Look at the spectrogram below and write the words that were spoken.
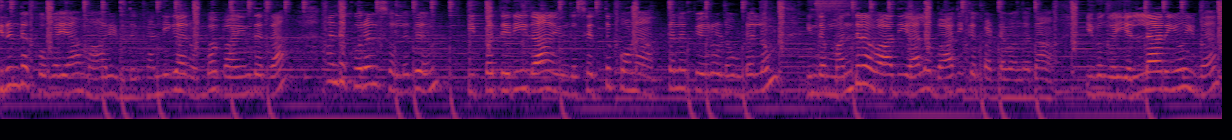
இருண்ட குகையாக மாறிடுது. கன்னிகா ரொம்ப பயந்துடுறா. அந்த குரல் சொல்லுது இப்போ தெரியுதா இவங்க செத்து போன அத்தனை பேரோட உடலும் இந்த மந்திரவாதியால் பாதிக்கப்பட்டவங்க தான். இவங்க எல்லாரையும் இவன்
